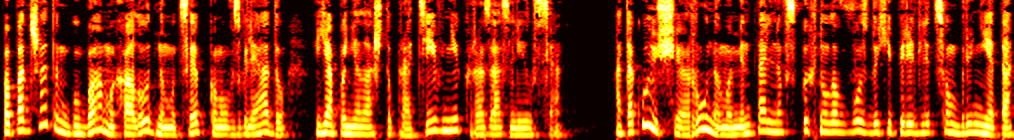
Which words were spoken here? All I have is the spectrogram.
По поджатым губам и холодному цепкому взгляду я поняла, что противник разозлился. Атакующая руна моментально вспыхнула в воздухе перед лицом брюнета.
